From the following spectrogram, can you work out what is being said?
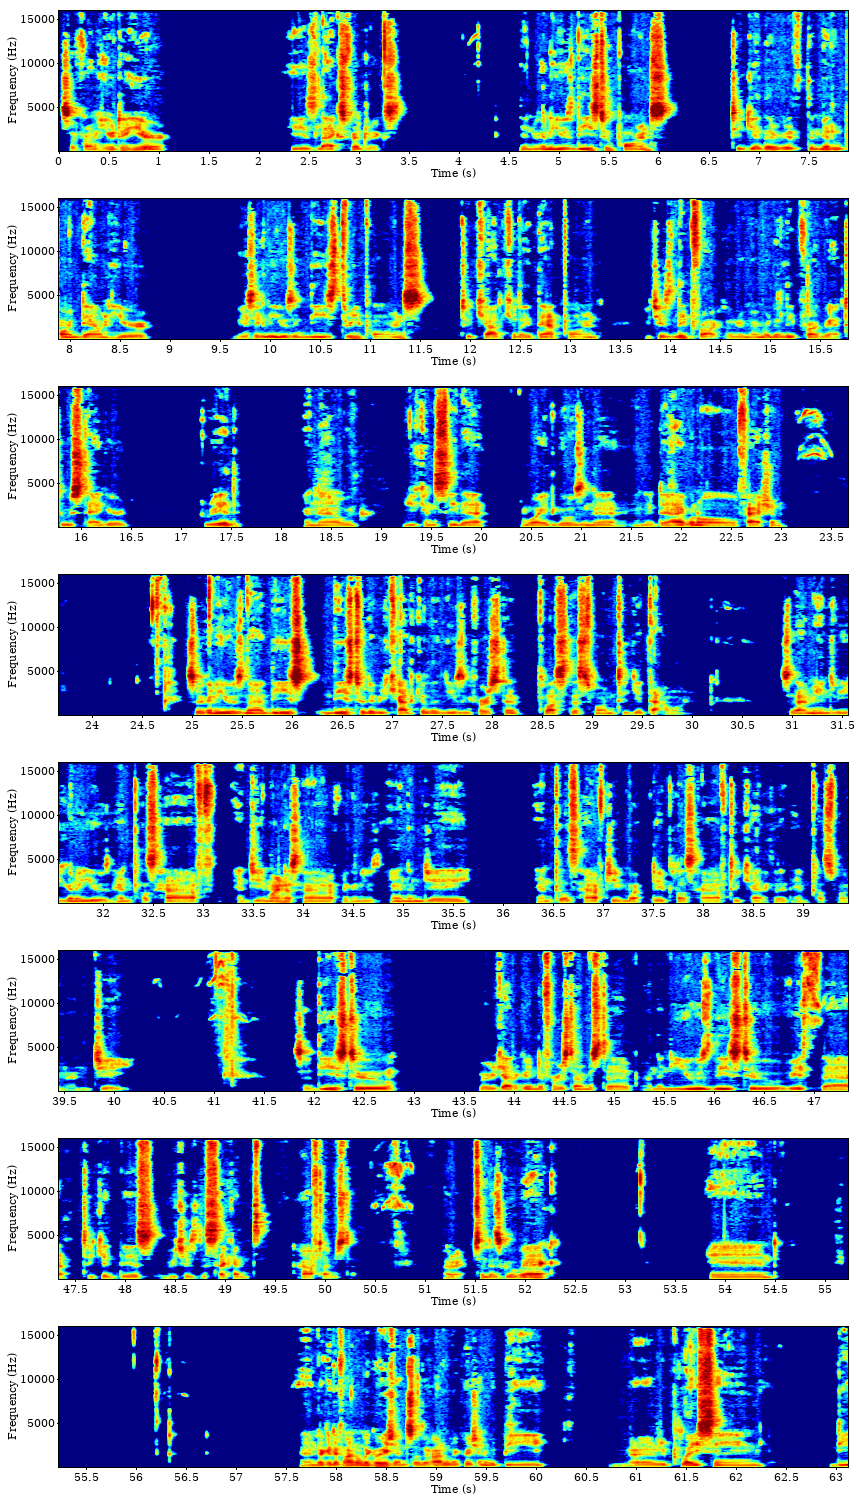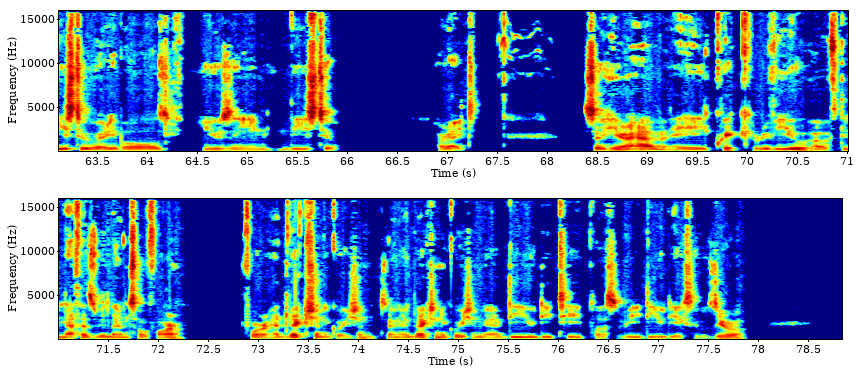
So from here to here, is Lax-Friedrichs. Then we're going to use these two points together with the middle point down here, basically using these three points to calculate that point, which is leapfrog. So remember the leapfrog, we had two staggered grid, and now you can see that why it goes in a, in a diagonal fashion. So we're going to use now these, these two that we calculated using first step plus this one to get that one. So that means we're going to use n plus half and j minus half. We're going to use n and j, n plus half, j, j plus half to calculate n plus 1 and j. So these two we're calculating the first time step and then use these two with that to get this, which is the second half time step. All right, so let's go back and and look at the final equation. So the final equation would be uh, replacing these two variables using these two. All right. So here I have a quick review of the methods we learned so far for advection equation. So in advection equation, we have du dt plus v du dx equals 0.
